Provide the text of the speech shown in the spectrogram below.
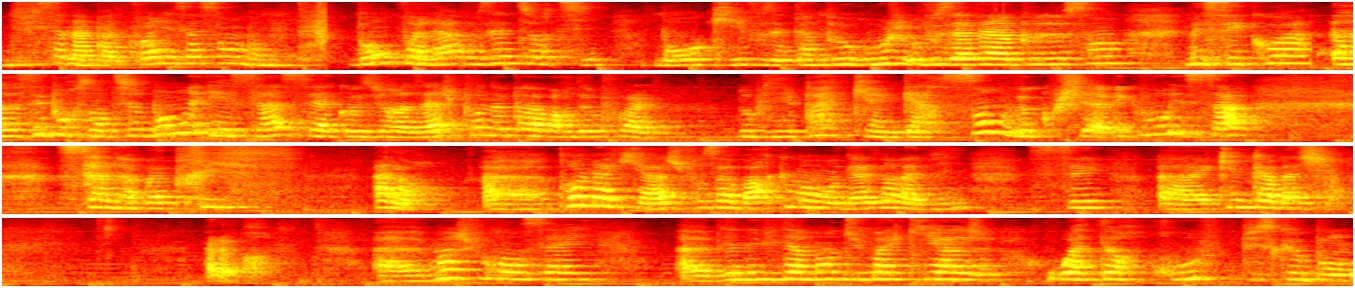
Une fille ça n'a pas de poils et ça sent bon. Bon voilà, vous êtes sorti. Bon ok, vous êtes un peu rouge, vous avez un peu de sang, mais c'est quoi? Euh, C'est pour sentir bon et ça c'est à cause du rasage pour ne pas avoir de poils. N'oubliez pas qu'un garçon veut coucher avec vous et ça, ça n'a pas de prix. Alors, euh, pour le maquillage, il faut savoir que mon modèle dans la vie c'est euh, Kim Kardashian. Alors, moi je vous conseille euh, bien évidemment du maquillage waterproof puisque bon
